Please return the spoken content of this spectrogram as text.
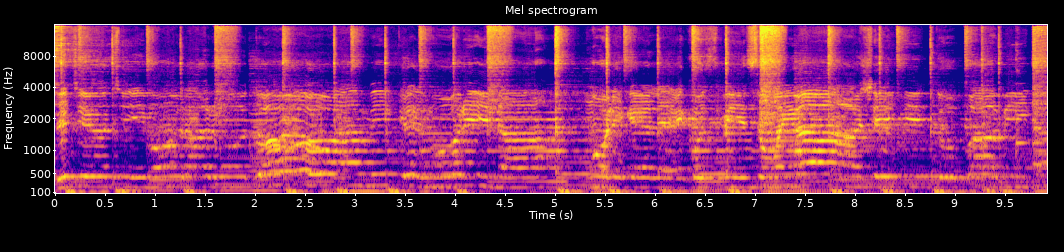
বেঁচে মরার মতো, আমি মরি গেলে খুঁজবি সময়, সেদিন তো পাবি না।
